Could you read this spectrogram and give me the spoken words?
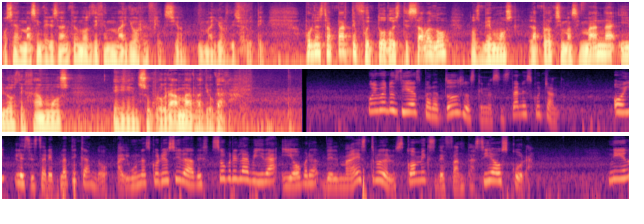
o sean más interesantes o nos dejen mayor reflexión y mayor disfrute. Por nuestra parte fue todo este sábado, nos vemos la próxima semana y los dejamos en su programa Radio Gaga. Muy buenos días para todos los que nos están escuchando. Hoy les estaré platicando algunas curiosidades sobre la vida y obra del maestro de los cómics de fantasía oscura. Neil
